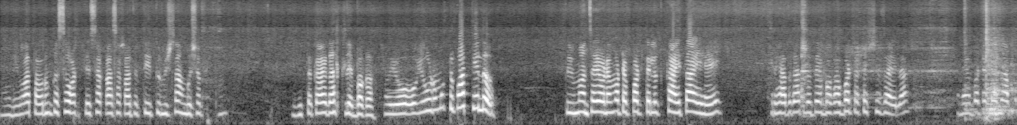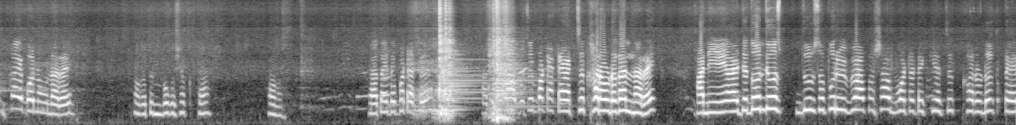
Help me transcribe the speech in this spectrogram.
आणि वातावरण कसं वाटते सकाळ सकाळचं ते तुम्ही सांगू शकता. इथं काय घातलंय बघा. एवढं मोठं पात केलं. तुम्ही माणसा एवढ्या मोठ्या पट्ट्याला काय ताई आहे? ह्यात घातलं ते बघा बटाटा शिजायला. आणि या बटाट्याचं आपण काय बनवणार आहे? बघा तुम्ही बघू शकता. हो ह्यात आहे ते बटाटे. आता शाबूचं बटाट्याचं खारवडं घालणार आहे. आणि त्या दोन दिवस दिवसापूर्वी बी आपण शाबू बटाट्याचं खारवडं तयार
